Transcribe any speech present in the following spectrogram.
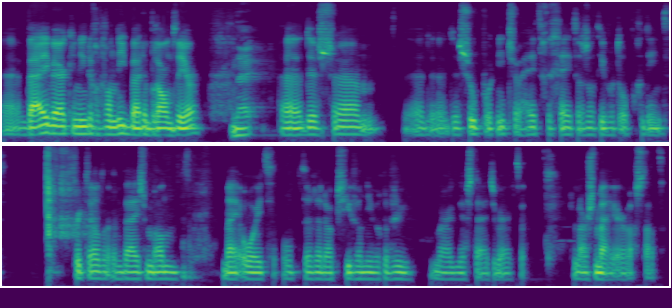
eh, wij werken in ieder geval niet bij de brandweer. Nee. dus de, de soep wordt niet zo heet gegeten als dat die wordt opgediend vertelde een wijs man mij ooit op de redactie van Nieuwe Revue, waar ik destijds werkte. Lars Meijer was dat.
